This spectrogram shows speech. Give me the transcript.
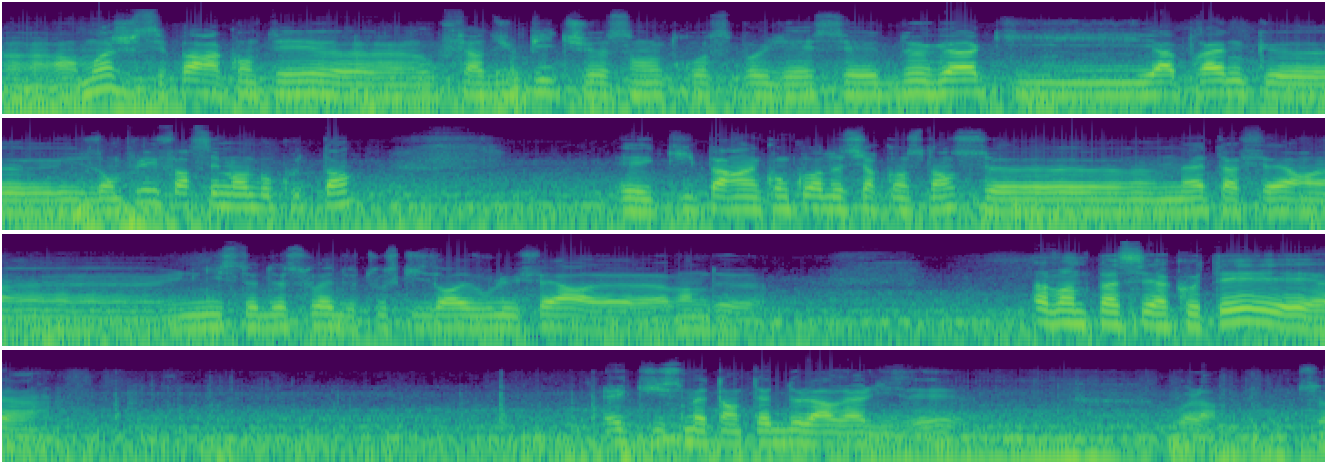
Euh, Alors moi je sais pas raconter euh, ou faire du pitch sans trop spoiler. C'est deux gars qui apprennent qu'ils n'ont plus forcément beaucoup de temps et qui par un concours de circonstances se mettent à faire euh, une liste de souhaits de tout ce qu'ils auraient voulu faire euh, avant de avant de passer à côté et, euh, et qui se mettent en tête de la réaliser. Voilà. Ça,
